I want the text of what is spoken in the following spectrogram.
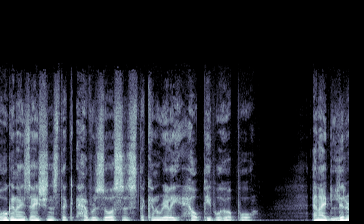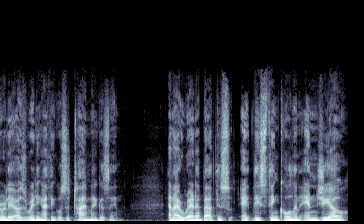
organizations that have resources that can really help people who are poor? And I literally I was reading, I think it was a Time magazine, and I read about this eh, this thing called an NGO.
